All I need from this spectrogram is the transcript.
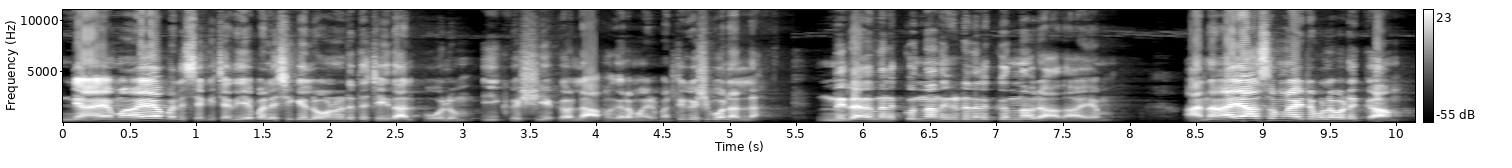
ന്യായമായ പലിശയ്ക്ക് ചെറിയ പലിശയ്ക്ക് ലോൺ എടുത്ത് ചെയ്താൽ പോലും ഈ കൃഷിയൊക്കെ ലാഭകരമായി മറ്റു കൃഷി പോലല്ല. നിലനിൽക്കുന്ന നീണ്ടു നിൽക്കുന്ന ഒരു ആദായം അനായാസമായിട്ട് വിളവെടുക്കാം.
